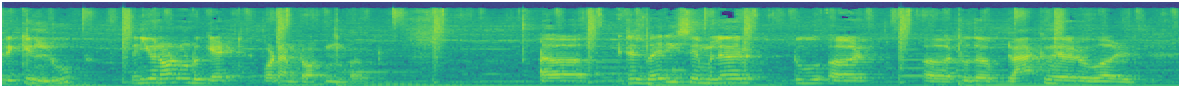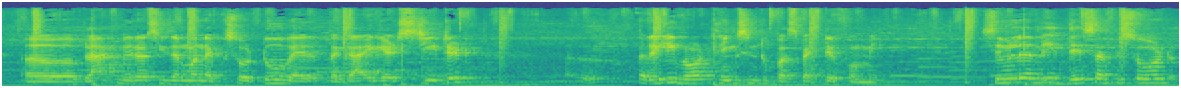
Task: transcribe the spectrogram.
freaking loop, then you're not going to get what I'm talking about. Uh, it is very similar to uh, uh, to the Black Mirror world. Uh, Black Mirror season 1 episode 2 where the guy gets cheated really brought things into perspective for me. Similarly, this episode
